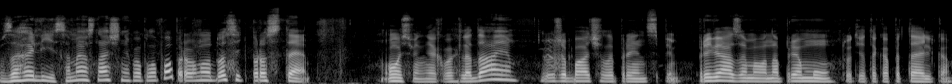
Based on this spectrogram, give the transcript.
Взагалі, саме оснащення поплапопера, воно досить просте. Ось він як виглядає, ви вже бачили, в принципі. Прив'язуємо його напряму, тут є така петелька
